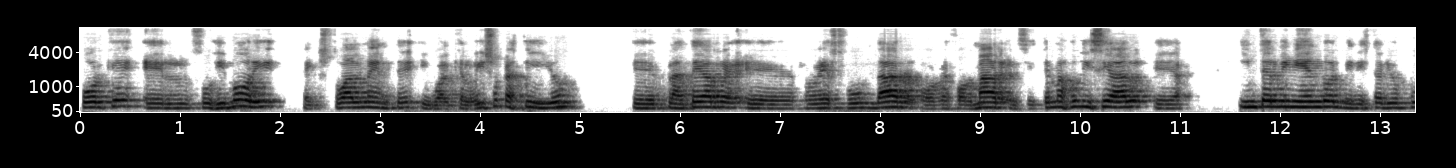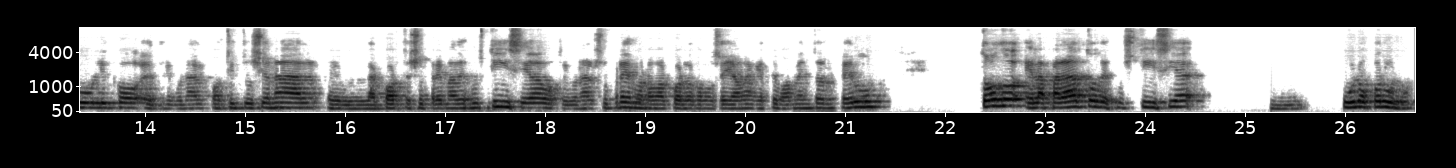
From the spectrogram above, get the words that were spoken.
porque el Fujimori textualmente, igual que lo hizo Castillo, eh, plantea eh, refundar o reformar el sistema judicial eh, interviniendo el Ministerio Público, el Tribunal Constitucional, la Corte Suprema de Justicia o Tribunal Supremo, no me acuerdo cómo se llama en este momento en Perú, todo el aparato de justicia uno por uno,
